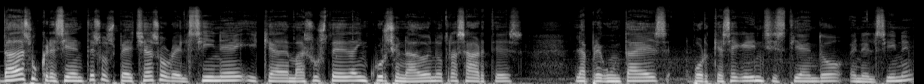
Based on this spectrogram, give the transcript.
Dada su creciente sospecha sobre el cine y que además usted ha incursionado en otras artes, la pregunta es, ¿por qué seguir insistiendo en el cine?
